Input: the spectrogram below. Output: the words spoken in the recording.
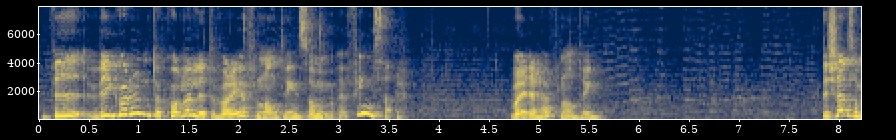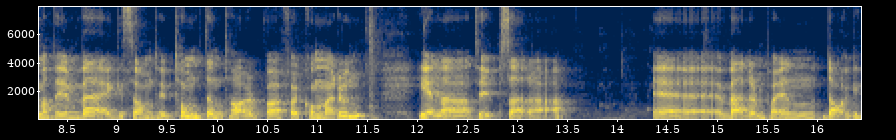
vi, vi går runt och kollar lite vad det är för någonting som finns här. Vad är det här för någonting? Det känns som att det är en väg som typ tomten tar bara för att komma runt hela typ så här, uh, världen på en dag.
